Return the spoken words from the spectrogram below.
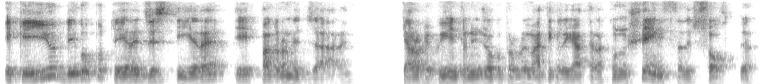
e che io devo poter gestire e padroneggiare. Chiaro che qui entrano in gioco problematiche legate alla conoscenza del software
